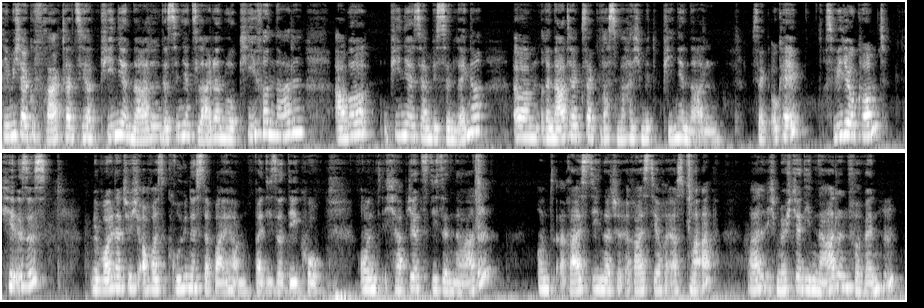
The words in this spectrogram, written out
die mich ja gefragt hat, sie hat Piniennadeln. Das sind jetzt leider nur Kiefernadeln, aber Pinie ist ja ein bisschen länger ähm, Renate hat gesagt, was mache ich mit Piniennadeln? Ich sage, okay, das Video kommt, hier ist es. Wir wollen natürlich auch was Grünes dabei haben bei dieser Deko. Und ich habe jetzt diese Nadel und reiß die, reiß die auch erstmal ab, weil ich möchte ja die Nadeln verwenden.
